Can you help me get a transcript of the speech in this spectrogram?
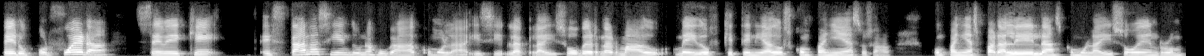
pero por fuera se ve que están haciendo una jugada como la hizo Bernard Madoff, que tenía dos compañías, o sea, compañías paralelas como la hizo Enron,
